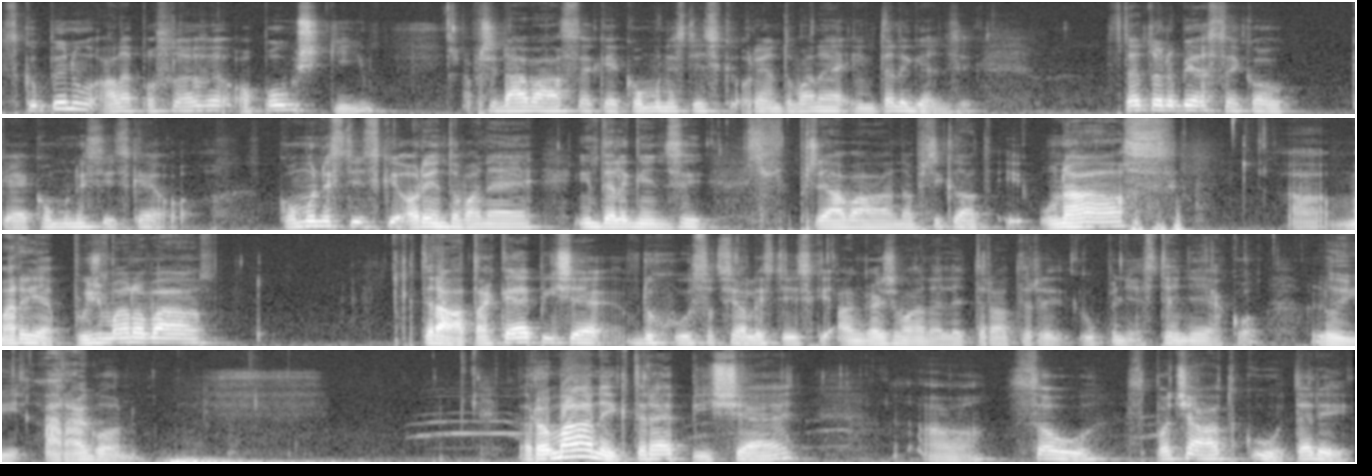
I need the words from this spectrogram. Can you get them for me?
skupinu ale posléze opouští a předává se ke komunisticky orientované inteligenci. V této době se jako ke komunistické, komunisticky orientované inteligenci přidává například i u nás Marie Pužmanová, která také píše v duchu socialisticky angažované literatury úplně stejně jako Louis Aragon. Romány, které píše, jsou zpočátku tedy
